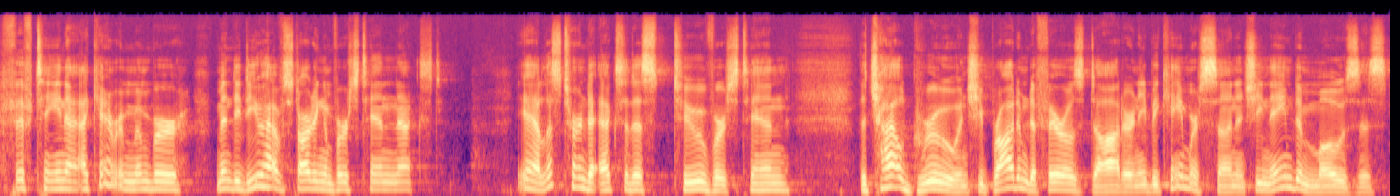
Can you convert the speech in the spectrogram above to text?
15, I, I can't remember. Mindy, do you have starting in verse 10 next? Yeah, let's turn to Exodus 2, verse 10. The child grew, and she brought him to Pharaoh's daughter, and he became her son, and she named him Moses,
